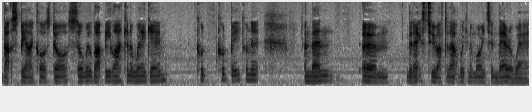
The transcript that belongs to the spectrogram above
that's behind closed doors. So will that be like an away game? Could could be, couldn't it? And then um, the next two after that, Wigan and Warrington, they're away,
